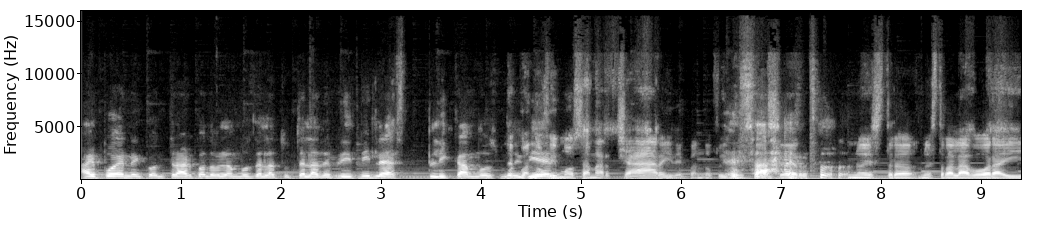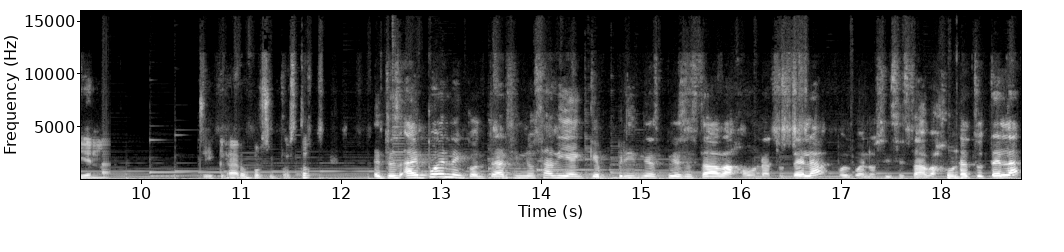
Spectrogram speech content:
ahí pueden encontrar cuando hablamos de la tutela de Britney, le explicamos muy bien. De cuando fuimos a marchar y de cuando fuimos a hacer nuestra, nuestra labor ahí en la. Sí, claro, por supuesto. Entonces ahí pueden encontrar, si no sabían que Britney Spears estaba bajo una tutela, pues bueno, sí se estaba bajo una tutela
